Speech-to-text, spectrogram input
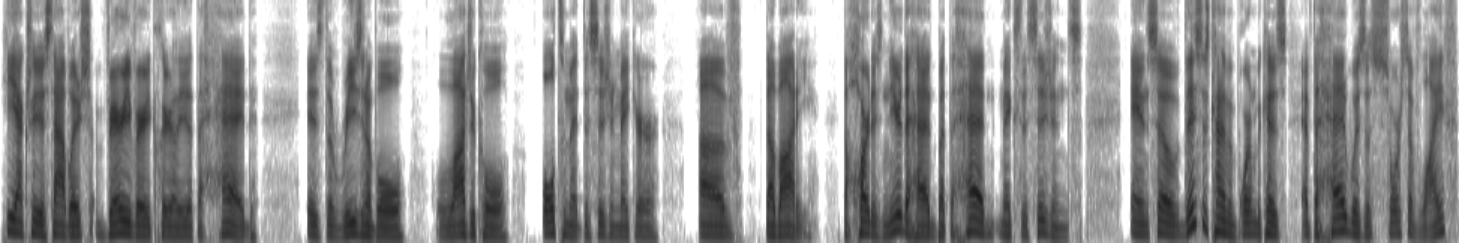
he actually established very, very clearly that the head is the reasonable, logical ultimate decision maker of the body. The heart is near the head, but the head makes decisions. And so this is kind of important because if the head was the source of life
